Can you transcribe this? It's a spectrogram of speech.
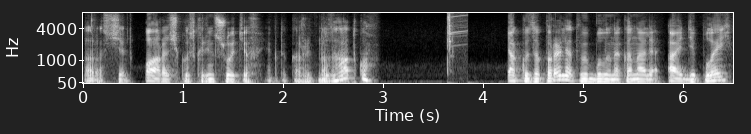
Зараз ще парочку скріншотів, як то кажуть, на згадку. Дякую за перегляд. Ви були на каналі ID Play.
